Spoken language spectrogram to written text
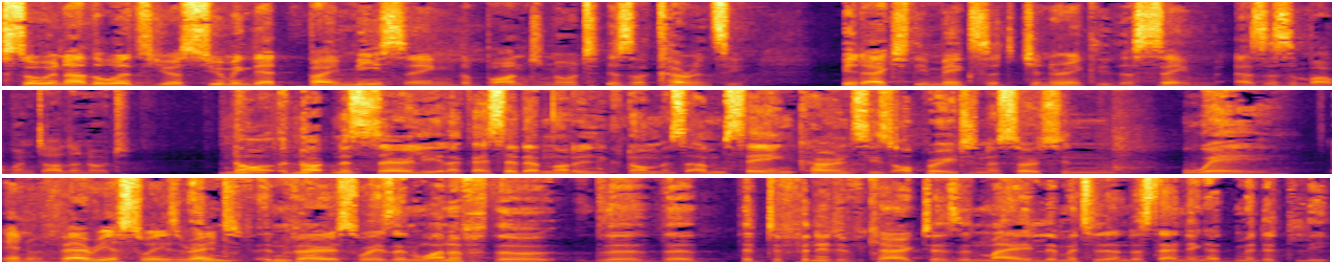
So, in other words, you're assuming that by me saying the bond note is a currency, it actually makes it generically the same as a Zimbabwean dollar note. No, not necessarily. Like I said, I'm not an economist. I'm saying currencies operate in a certain way, In various ways, right? in, in various ways. And one of the, the, the, the definitive characters, in my limited understanding, admittedly,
